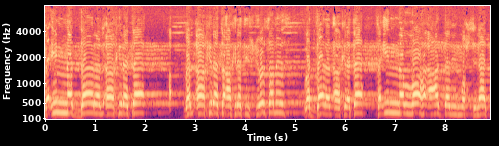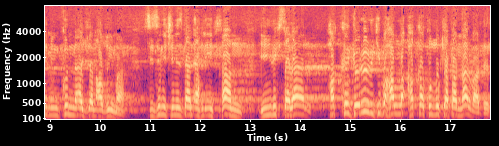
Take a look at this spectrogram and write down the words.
فَاِنَّ الدَّارَ الْآخِرَةَ وَالْآخِرَةَ ahiret istiyorsanız وَالدَّارَ الْآخِرَةَ فَاِنَّ اللّٰهَ اَعَدَّ لِلْمُحْسِنَاتِ مِنْ كُنَّ اَجْرًا عَظ۪يمًا sizin içinizden ehli ihsan, iyilik sever, hakkı görür gibi hakka kulluk yapanlar vardır.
